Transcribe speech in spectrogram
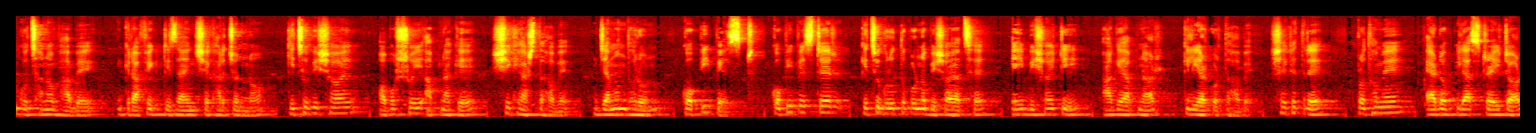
গোছানোভাবে গ্রাফিক ডিজাইন শেখার জন্য কিছু বিষয় অবশ্যই আপনাকে শিখে আসতে হবে। যেমন ধরুন কপি পেস্ট কপি পেস্টের কিছু গুরুত্বপূর্ণ বিষয় আছে। এই বিষয়টি আগে আপনার ক্লিয়ার করতে হবে। সেক্ষেত্রে প্রথমে অ্যাডব ইলাস্ট্রেটর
